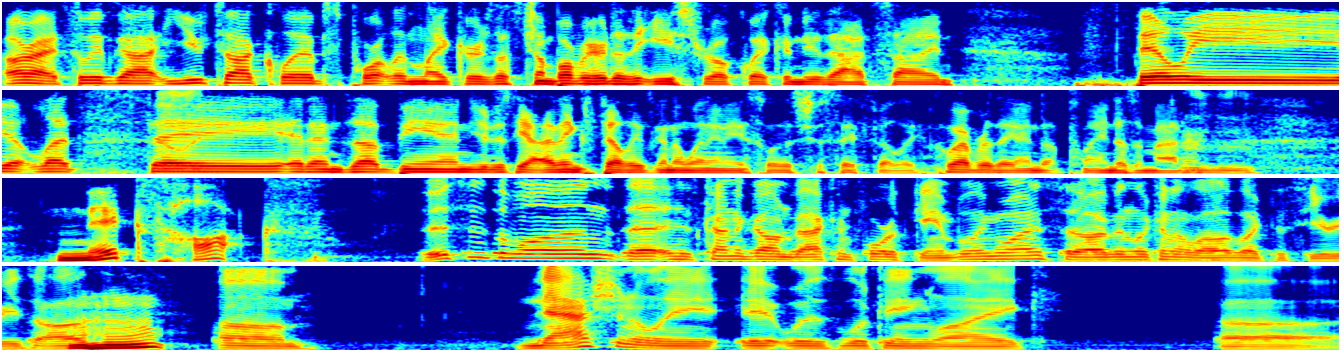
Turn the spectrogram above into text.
All right, so we've got Utah Clips, Portland Lakers. Let's jump over here to the East real quick and do that side. Philly, let's say it ends up being you're just yeah, I think Philly's gonna win any, so let's just say Philly. Whoever they end up playing doesn't matter. Mm-hmm. Knicks Hawks. This is the one that has kind of gone back and forth gambling wise. So I've been looking at a lot of like the series odds. Mm-hmm. Um, nationally, it was looking like uh,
